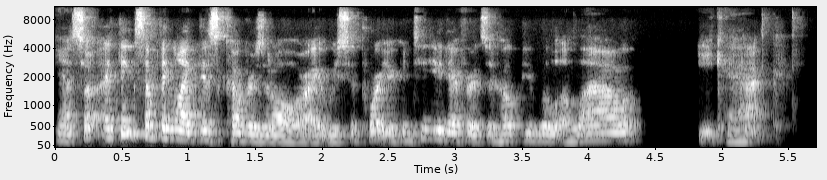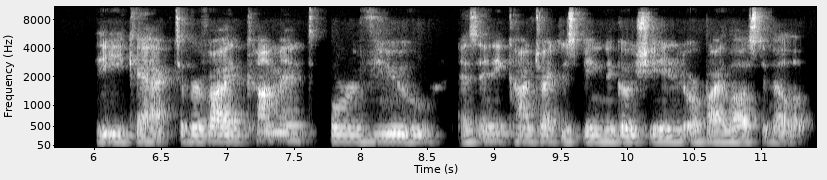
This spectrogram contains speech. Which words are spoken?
Yeah, so I think something like this covers it all, right? We support your continued efforts and hope you will allow ECAC, the ECAC, to provide comment or review as any contract is being negotiated or bylaws developed.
